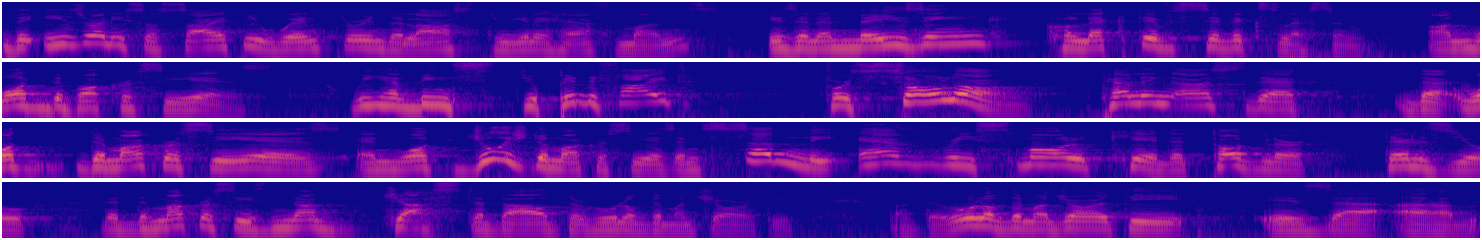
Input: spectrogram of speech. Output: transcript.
the Israeli society went through in the last three and a half months is an amazing collective civics lesson on what democracy is. We have been stupidified for so long, telling us that, that what democracy is and what Jewish democracy is, and suddenly every small kid, a toddler, tells you that democracy is not just about the rule of the majority, but the rule of the majority is uh, um,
